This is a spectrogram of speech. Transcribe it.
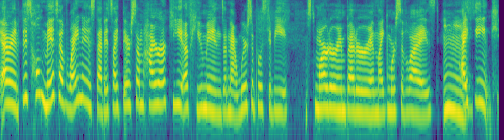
uh, this whole myth of whiteness that it's like there's some hierarchy of humans and that we're supposed to be smarter and better and like more civilized. Mm. I think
